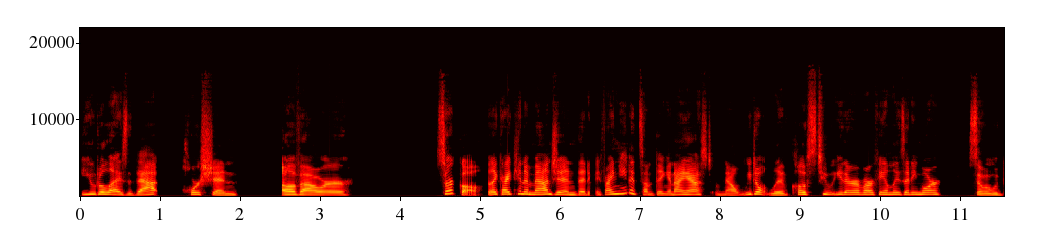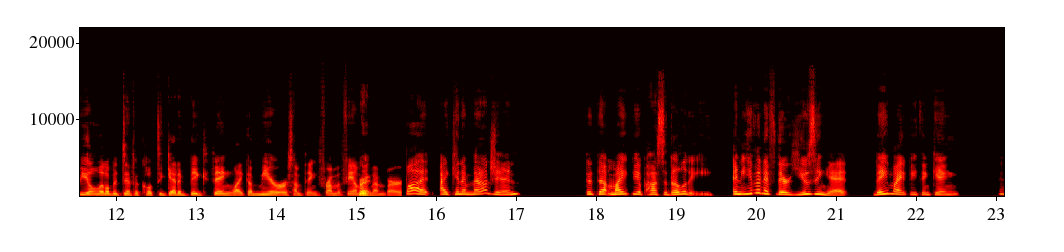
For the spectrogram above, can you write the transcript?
utilize that portion of our circle. Like I can imagine that if I needed something and I asked, now we don't live close to either of our families anymore. So it would be a little bit difficult to get a big thing like a mirror or something from a family Right. member. But I can imagine that that might be a possibility. And even if they're using it, they might be thinking, I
